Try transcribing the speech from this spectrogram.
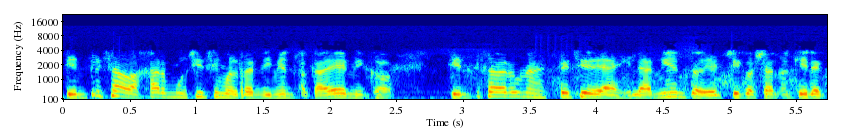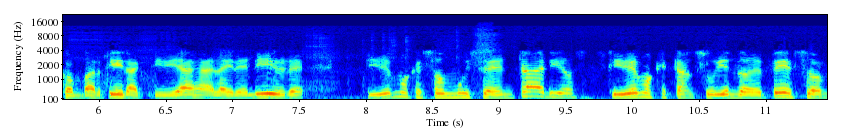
si empieza a bajar muchísimo el rendimiento académico, si empieza a haber una especie de aislamiento y el chico ya no quiere compartir actividades al aire libre, si vemos que son muy sedentarios, si vemos que están subiendo de peso,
